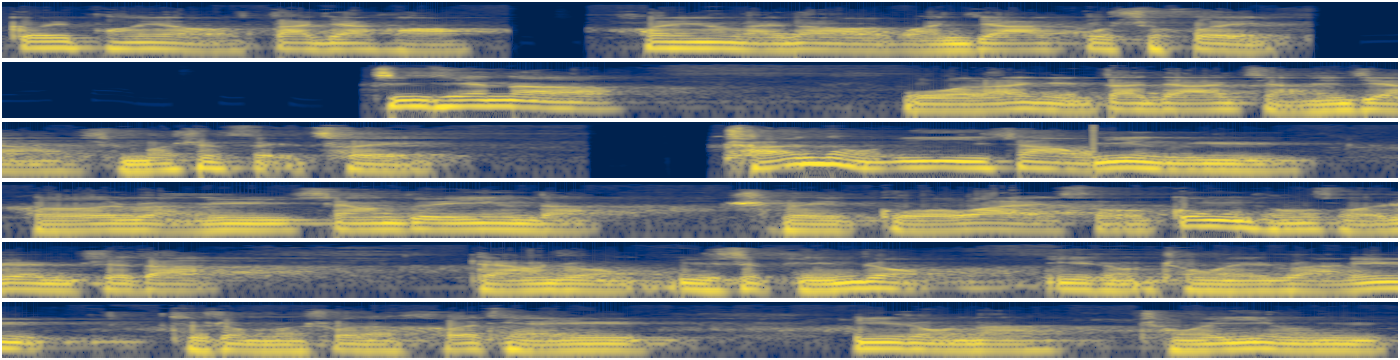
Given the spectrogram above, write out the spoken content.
各位朋友，大家好，欢迎来到玩家故事会。今天呢，我来给大家讲一讲什么是翡翠。传统意义上，硬玉和软玉相对应的是被国外所共同所认知的两种玉石品种，一种称为软玉，就是我们说的和田玉；一种呢称为硬玉。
